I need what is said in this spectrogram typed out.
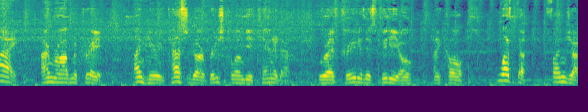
Hi, I'm Rob Macrae. I'm here in Castlegar, British Columbia, Canada, where I've created this video I call What the Fungi.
